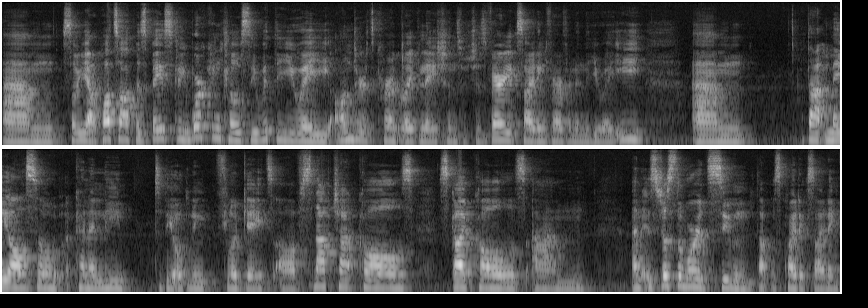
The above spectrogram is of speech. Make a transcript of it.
Um, so yeah, WhatsApp is basically working closely with the UAE under its current regulations, which is very exciting for everyone in the UAE. Um, that may also kind of lead to the opening floodgates of Snapchat calls, Skype calls, um, and it's just the word soon that was quite exciting.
